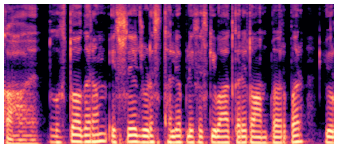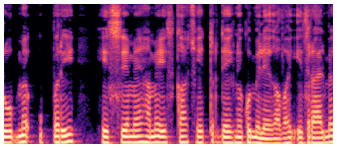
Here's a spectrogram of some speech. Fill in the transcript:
कहा है। दोस्तों, अगर हम इससे जुड़े स्थलीय प्लेसेस की बात करें तो आमतौर पर यूरोप में ऊपरी हिस्से में हमें इसका क्षेत्र देखने को मिलेगा। वही इसराइल में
